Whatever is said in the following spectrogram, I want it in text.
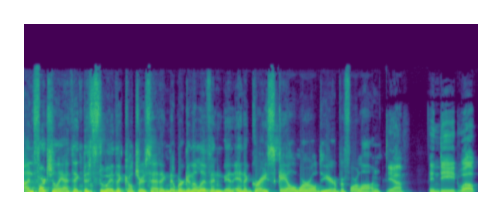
unfortunately, I think that's the way the culture is heading. That we're going to live in, in in a grayscale world here before long. Yeah, indeed. Well,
